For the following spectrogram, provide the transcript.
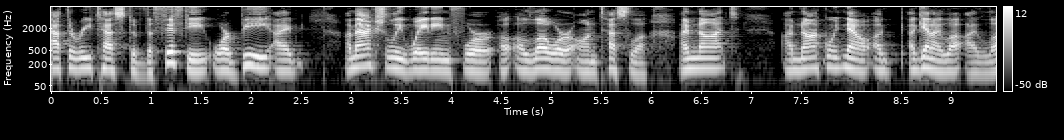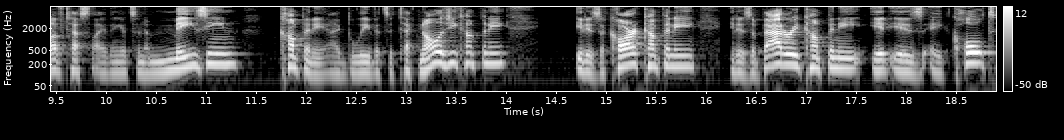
at the retest of the 50, or B, I, I'm actually waiting for a, a lower on Tesla. I'm not. I'm not going now. Again, I love I love Tesla. I think it's an amazing company. I believe it's a technology company. It is a car company. It is a battery company. It is a cult.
